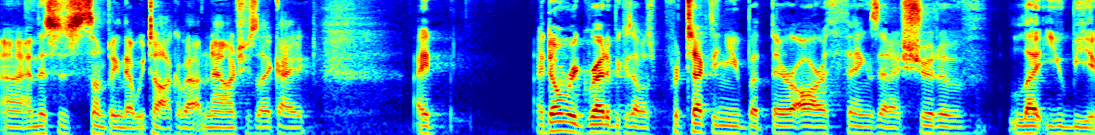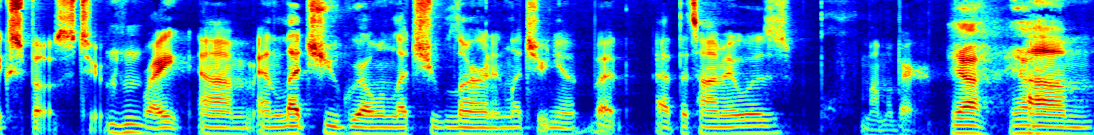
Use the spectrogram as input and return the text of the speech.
uh, and this is something that we talk about now, and she's like, I, I I don't regret it because I was protecting you, but there are things that I should have let you be exposed to, Mhm. right? Um, and let you grow and let you learn and let you, you know. But at the time, it was Mama Bear. Yeah, yeah. Um,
